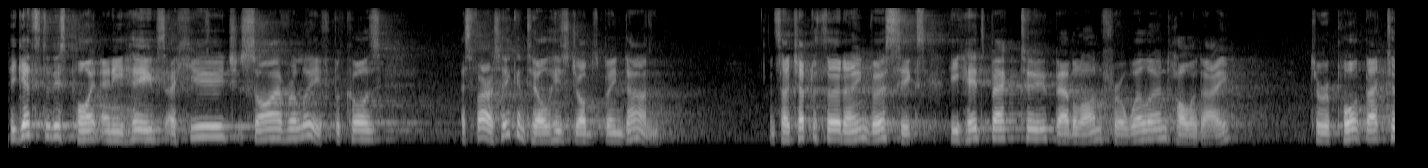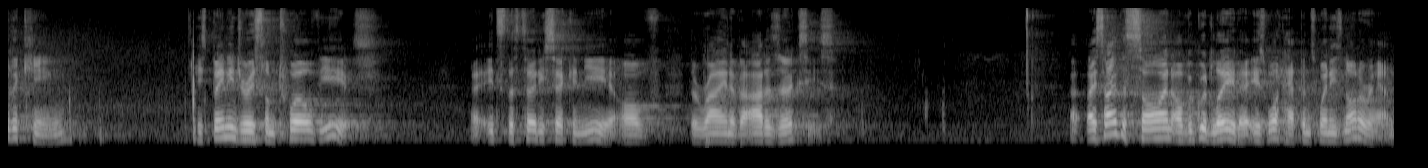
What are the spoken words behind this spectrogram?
He gets to this point and he heaves a huge sigh of relief because, as far as he can tell, his job's been done. And so, chapter 13, verse 6, he heads back to Babylon for a well earned holiday to report back to the king He's been in Jerusalem 12 years. Uh, it's the 32nd year of the reign of Artaxerxes. Uh, they say the sign of a good leader is what happens when he's not around.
